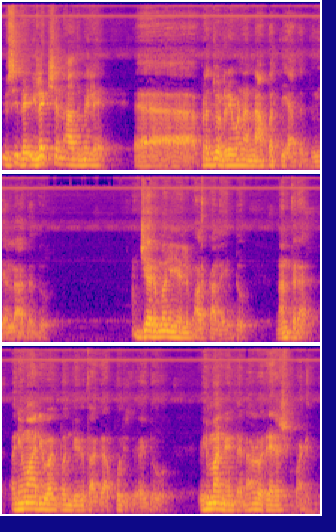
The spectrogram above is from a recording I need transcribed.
ಯು ಸಿ, ದ ಇಲೆಕ್ಷನ್ ಆದಮೇಲೆ ಪ್ರಜ್ವಲ್ ರೇವಣ್ಣ ನಾಪತ್ತೆ ಆದದ್ದು ಎಲ್ಲ ಆದದ್ದು. ಜರ್ಮನಿಯಲ್ಲಿ ಭಾಳ ಕಾಲ ಇದ್ದು, ನಂತರ ಅನಿವಾರ್ಯವಾಗಿ ಬಂದು ಪೊಲೀಸ್, ಇದು ವಿಮಾನದಿಂದ ನಿಲ್ದಾಣ ಅರೆಸ್ಟ್ ಮಾಡಿದ್ವಿ.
